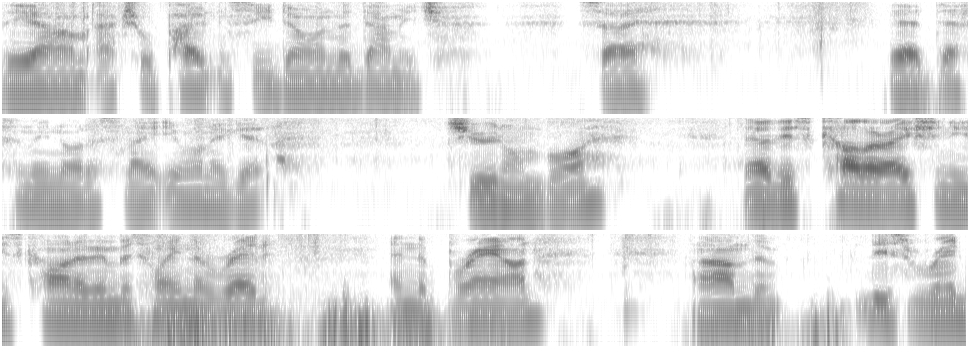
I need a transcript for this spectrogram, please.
the um, actual potency doing the damage. So yeah, definitely not a snake you want to get chewed on by. Now this coloration is kind of in between the red and the brown. Um, the this red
